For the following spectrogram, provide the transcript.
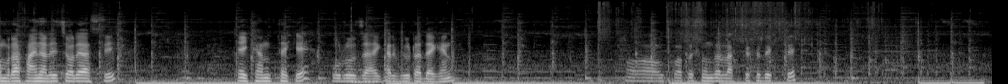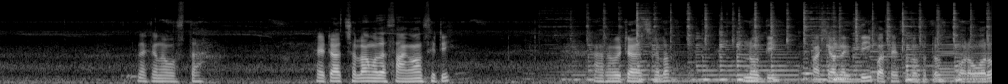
আমরা ফাইনালি চলে আসছি। এইখান থেকে পুরো জায়গার ভিউটা দেখেন। কত সুন্দর লাগতেছে দেখতে। দেখেন অবস্থা। এটা হচ্ছিল আমাদের সাংওয়ান সিটি আর ওইটা হচ্ছিল নদী। পাশে অনেক দ্বীপ আছে ছোটো ছোটো, বড় বড়।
